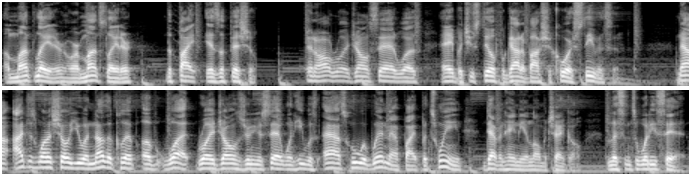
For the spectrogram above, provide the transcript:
a month later, or months later, the fight is official. And all Roy Jones said was, Hey, but you still forgot about Shakur Stevenson. Now, I just want to show you another clip of what Roy Jones Jr. said when he was asked who would win that fight between Devin Haney and Lomachenko. Listen to what he said.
